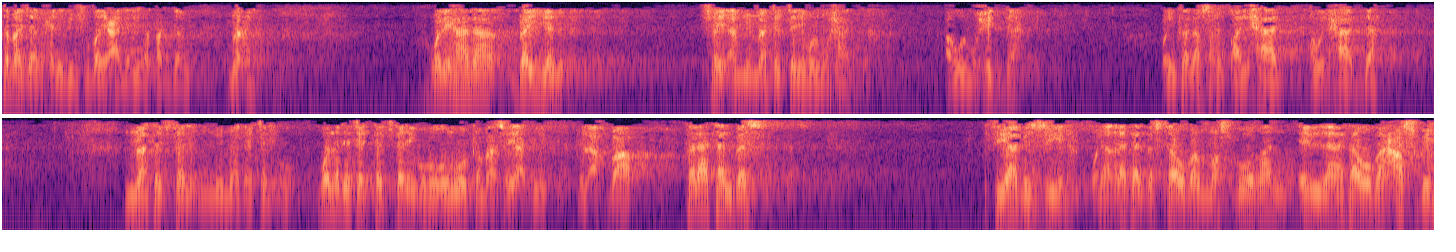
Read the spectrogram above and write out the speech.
كما جاء في حديث شبيعة الذي تقدم معنا. ولهذا بين شيئا مما تجتنب المحادة أو المحدة وإن كان الأفصح يقال الحاد أو الحادة مما تجتنب مما تجتنبه. والذي تجتنبه أمور كما سيأتي في الأخبار فلا تلبس ثياب الزينة ولا تلبس ثوبا مصبوغا إلا ثوب عصب.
